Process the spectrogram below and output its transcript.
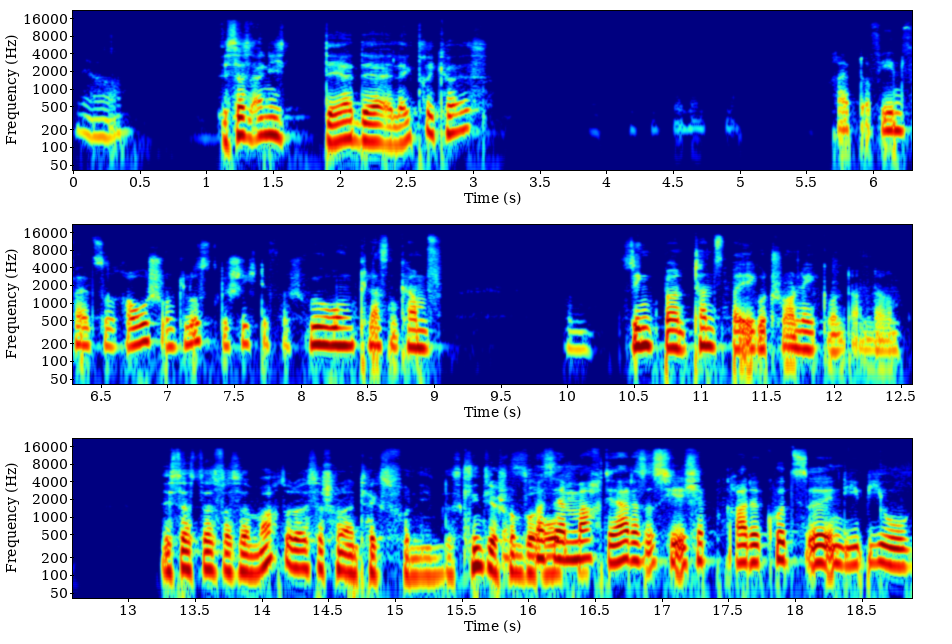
Ja. Ist das eigentlich der, der Elektriker ist? Schreibt auf jeden Fall zu Rausch und Lust, Geschichte, Verschwörung, Klassenkampf und singt bei, tanzt bei Egotronic und anderen. Ist das das, was er macht, oder ist das schon ein Text von ihm? Das klingt ja schon Das, was er macht, ja, das ist hier, ich habe gerade kurz äh, in die Bio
